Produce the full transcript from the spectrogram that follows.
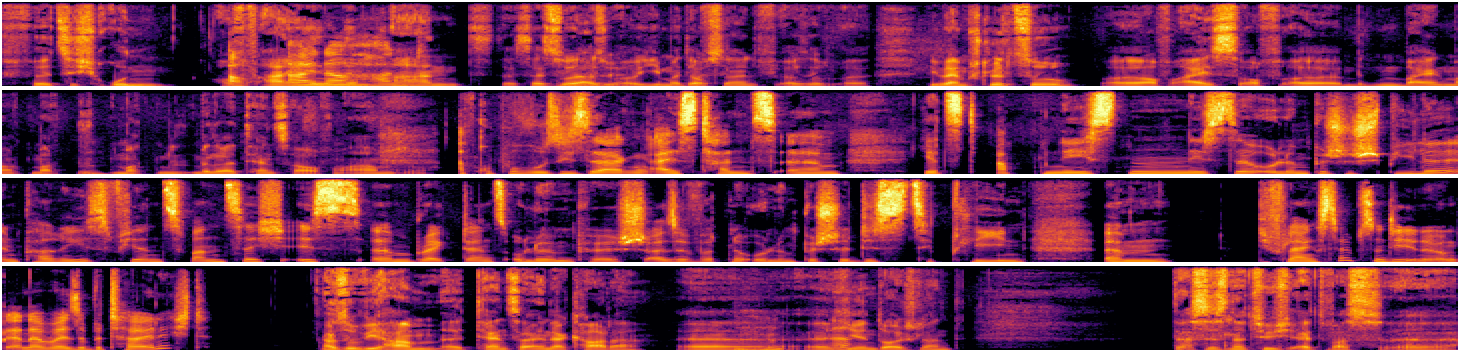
40 Runden auf, auf einem Hand. Hand. Das heißt so, also jemand auf seinen, also, äh, wie beim Schlitzow äh, auf Eis, auf, äh, mit dem Bein macht, macht, mhm. macht mittlerweile Tänzer auf dem Arm. So. Apropos, wo Sie sagen Eistanz, ähm, jetzt ab nächsten nächste Olympische Spiele in Paris 24 ist ähm, Breakdance olympisch, also wird eine olympische Disziplin. Ähm, die Flying Steps sind die in irgendeiner Weise beteiligt? Also wir haben äh, Tänzer in der Kader äh, mhm. Äh, hier ja. in Deutschland. Das ist natürlich etwas, äh,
